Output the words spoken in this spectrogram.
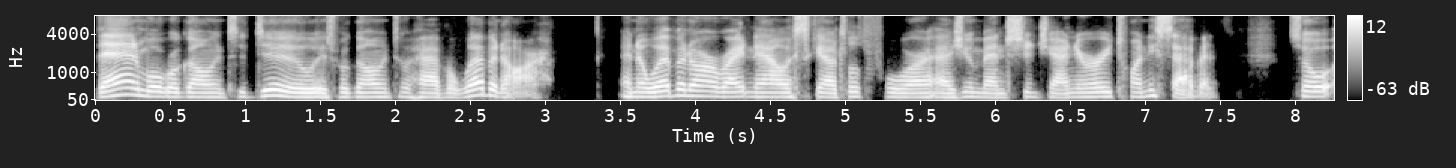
Then what we're going to do is we're going to have a webinar. And a webinar right now is scheduled for, as you mentioned, January 27th. So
